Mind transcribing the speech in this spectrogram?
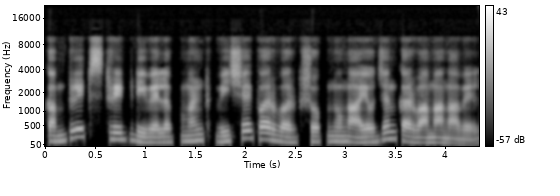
complete street development વિષય પર વર્કશોપનું આયોજન કરવામાં આવેલ.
